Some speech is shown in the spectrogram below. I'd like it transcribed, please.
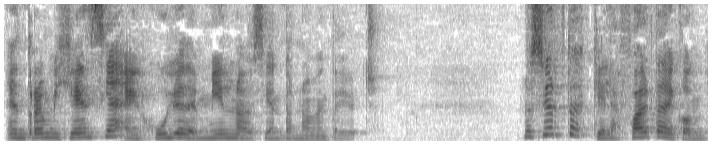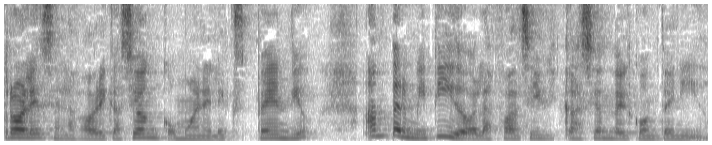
Entró en vigencia en julio de 1998. Lo cierto es que la falta de controles en la fabricación como en el expendio han permitido la falsificación del contenido.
